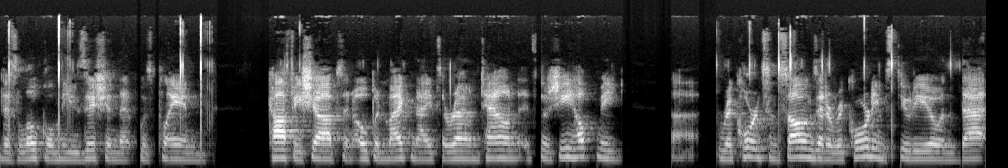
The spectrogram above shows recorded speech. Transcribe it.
this local musician that was playing coffee shops and open mic nights around town. And so she helped me uh, record some songs at a recording studio, and that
